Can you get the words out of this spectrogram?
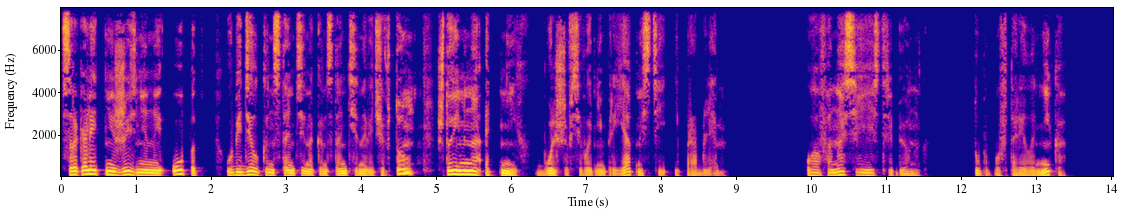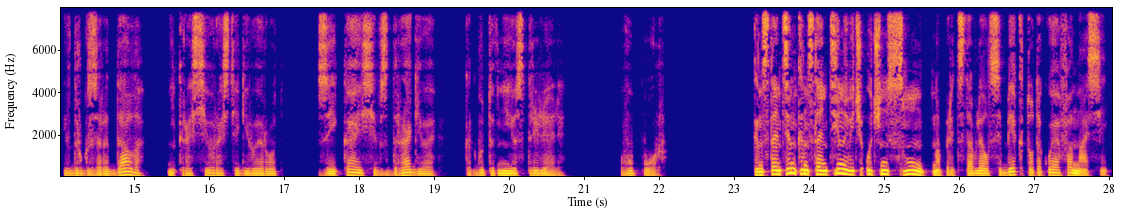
Сорокалетний жизненный опыт убедил Константина Константиновича в том, что именно от них больше всего неприятностей и проблем. «У Афанасия есть ребенок», — тупо повторила Ника и вдруг зарыдала, некрасиво растягивая рот, заикаясь и вздрагивая, как будто в нее стреляли. В упор. Константин Константинович очень смутно представлял себе, кто такой Афанасий.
